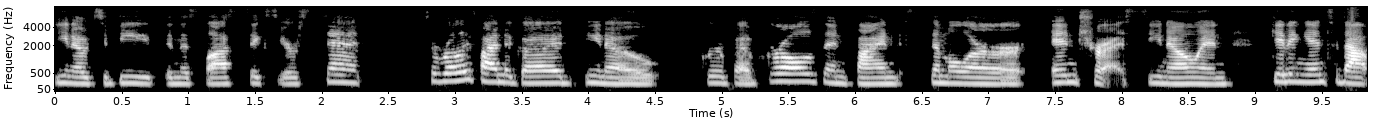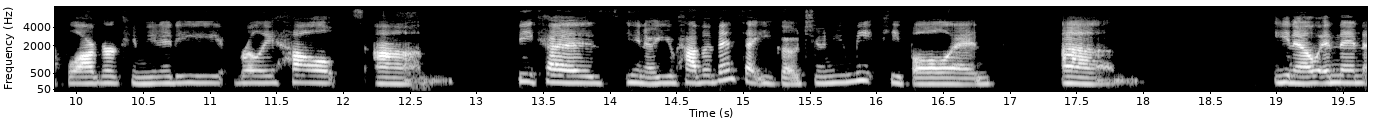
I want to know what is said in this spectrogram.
you know, to be in this last six year stint to really find a good, you know, group of girls and find similar interests, you know, and getting into that blogger community really helped um, because, you know, you have events that you go to and you meet people and, um, you know, and then,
